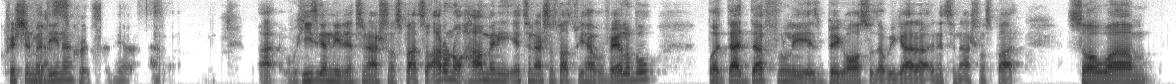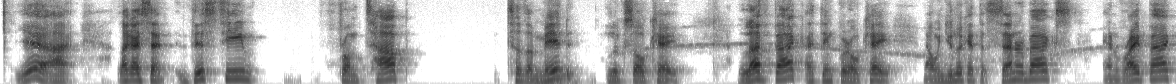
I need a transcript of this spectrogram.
Christian Medina Yes, Christian, yeah. uh, he's going to need an international spot. So I don't know how many international spots we have available, but that definitely is big. Also, that we got uh, an international spot. So um, yeah, I, like I said, this team from top to the mid looks okay. Left back, I think we're okay. Now, when you look at the center backs and right back,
